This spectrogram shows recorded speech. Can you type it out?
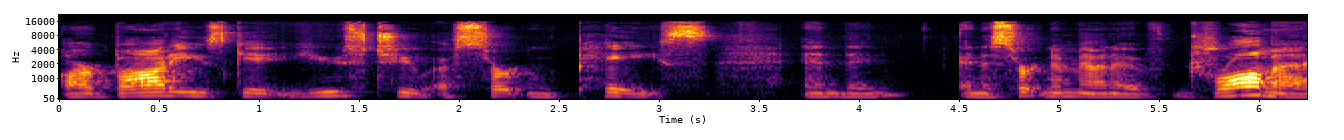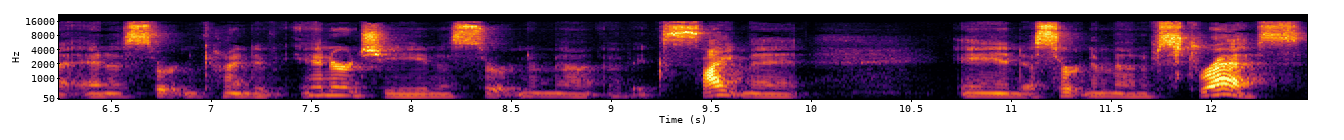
our bodies get used to a certain pace and then and a certain amount of drama and a certain kind of energy and a certain amount of excitement and a certain amount of stress.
